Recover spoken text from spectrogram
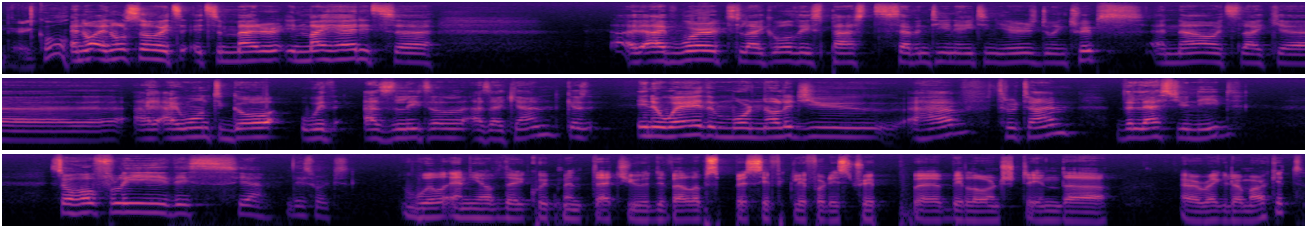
Very cool. and and also it's it's a matter in my head. It's uh, I, I've worked like all these past 17, 18 years doing trips, and now it's like uh, I, I want to go with as little as I can because, in a way, the more knowledge you have through time, the less you need. So hopefully, this yeah, this works. Will any of the equipment that you develop specifically for this trip uh, be launched in the uh, regular market?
